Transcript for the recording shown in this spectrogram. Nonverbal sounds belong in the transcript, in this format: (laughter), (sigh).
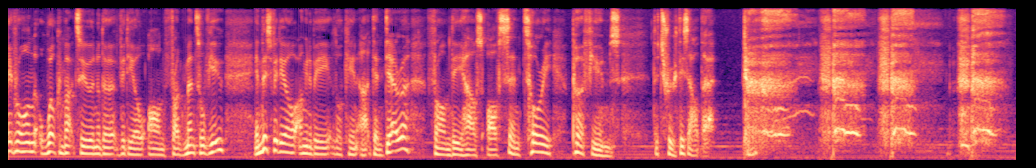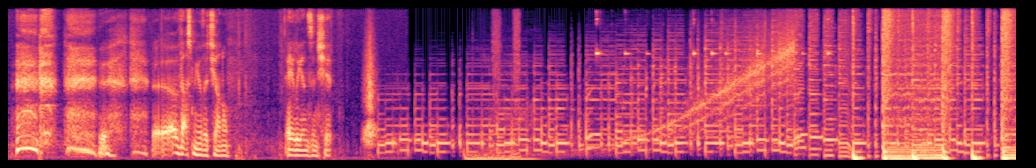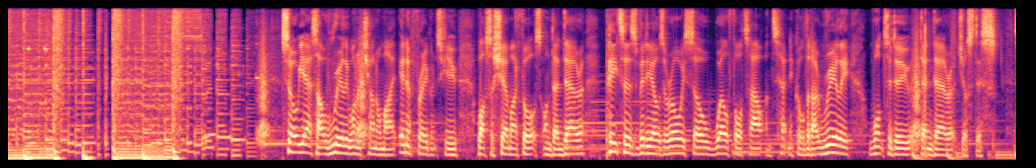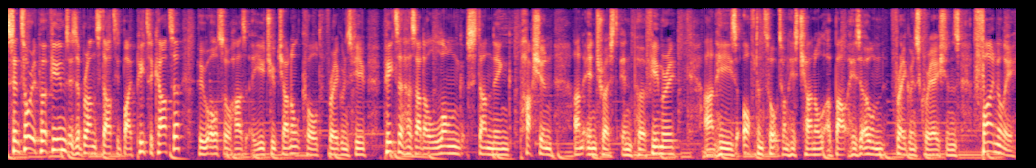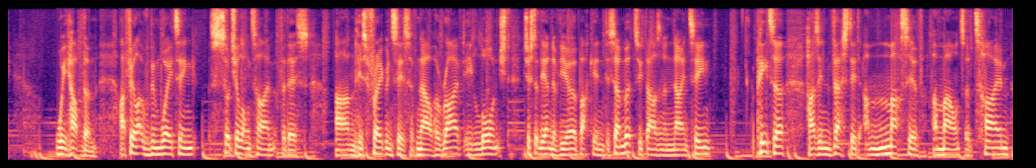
Hey everyone, welcome back to another video on Fragmental View. In this video I'm going to be looking at Dendera from the house of Centauri Perfumes. The truth is out there. (laughs) uh, that's my other channel. Aliens and shit. So yes, I really want to channel my inner fragrance view whilst I share my thoughts on Dendera. Peter's videos are always so well thought out and technical that I really want to do Dendera justice. Centauri Perfumes is a brand started by Peter Carter, who also has a YouTube channel called Fragrance View. Peter has had a long-standing passion and interest in perfumery, and he's often talked on his channel about his own fragrance creations. Finally, we have them. I feel like we've been waiting such a long time for this and his fragrances have now arrived. He launched just at the end of the year back in December 2019. Peter has invested a massive amount of time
